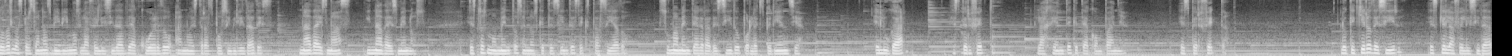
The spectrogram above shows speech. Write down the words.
Todas las personas vivimos la felicidad de acuerdo a nuestras posibilidades. Nada es más y nada es menos. Estos momentos en los que te sientes extasiado, sumamente agradecido por la experiencia. El lugar es perfecto la gente que te acompaña es perfecta. Lo que quiero decir es que la felicidad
